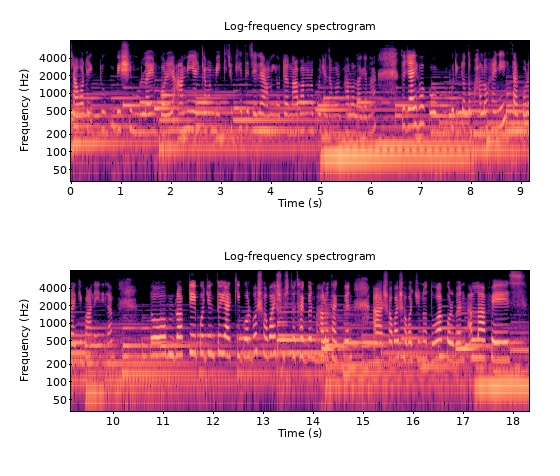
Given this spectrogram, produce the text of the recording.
চাওয়াটা একটু বেশি মূল্যায়ন করে। আমি আর কি আমার মেয়ে কিছু খেতে চাইলে আমি ওটা না বানানো পর্যন্ত আমার ভালো লাগে না। তো যাই হোক পুডিংটা তো ভালো হয়নি, তারপর আর কি বানিয়ে নিলাম। তো ব্লগটি এই পর্যন্তই আর কি বলব। সবাই সুস্থ থাকবেন, ভালো থাকবেন, আর সবাই সবার জন্য দোয়া করবেন। আল্লাহ হাফেজ।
